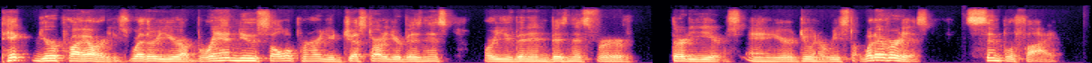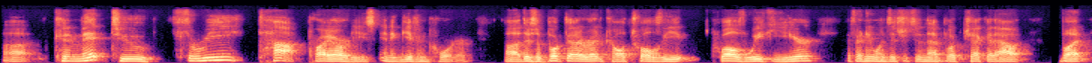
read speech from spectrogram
pick your priorities. Whether you're a brand new solopreneur, you just started your business, or you've been in business for 30 years and you're doing a restart, whatever it is, simplify. Uh, commit to three top priorities in a given quarter. Uh, there's a book that I read called 12 week, 12 week year. If anyone's interested in that book, check it out. But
